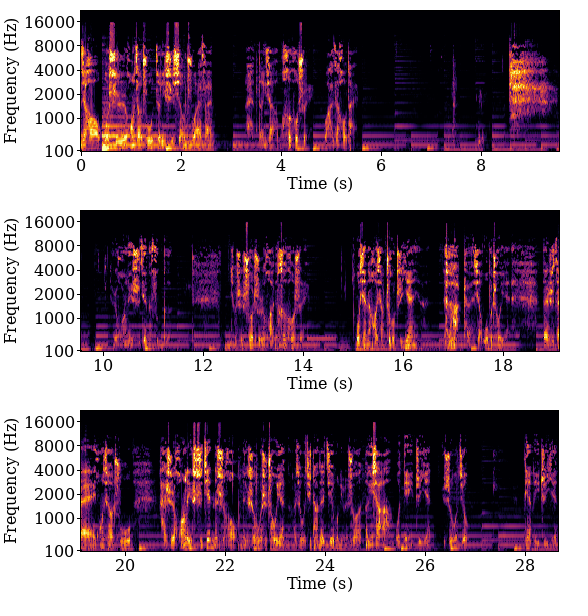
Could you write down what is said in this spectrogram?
大家好，我是黄小厨，这里是小厨 FM。哎，等一下，我喝口水，我还在后台。这是黄磊时间的风格，就是说出的话就喝口水。我现在好想抽支烟呀！哈开玩笑，我不抽烟，但是在黄小厨还是黄磊时间的时候，那个时候我是抽烟的，而且我经常在节目里面说：“等一下啊，我点一支烟。”于是我就点了一支烟。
